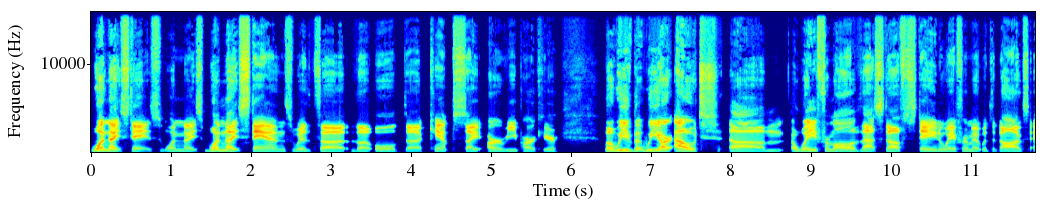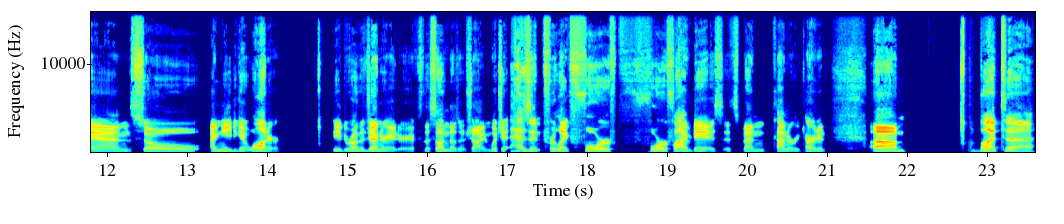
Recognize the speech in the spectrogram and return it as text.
one night stays, one night one night stands with uh, the old uh, campsite RV park here but we've been we are out um away from all of that stuff staying away from it with the dogs and so i need to get water need to run the generator if the sun doesn't shine, which it hasn't for like four four or five days. It's been kind of retarded. Um, but uh,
